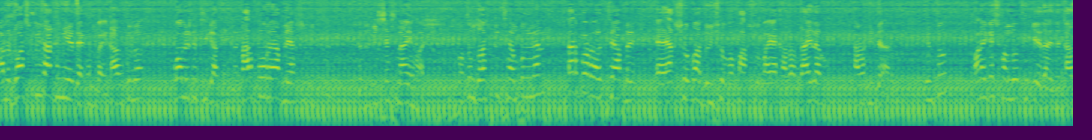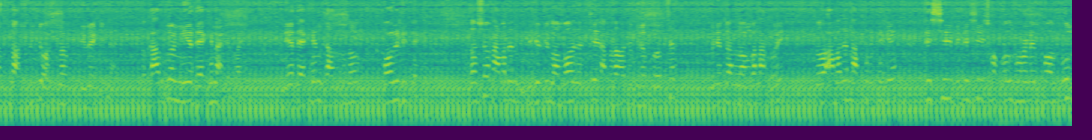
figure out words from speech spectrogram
আপনি দশ পিস আগে নিয়ে দেখেন ভাই, গাছগুলো কোয়ালিটি ঠিক আছে তারপরে আপনি একশো পিস যদি বিশ্বাস নাই হয়। প্রথম দশ পিস স্যাম্পল নেন, তারপরে হচ্ছে আপনি একশো বা দুইশো বা পাঁচশো বা এক হাজার যাই লাগুক আমরা দিতে পারবেন কিন্তু অনেকে সন্দেহ থেকে যায় যে গাছগুলো আসলে কি অরিজিনাল দিবে কিনা। তো গাছগুলো নিয়ে দেখেন আগে ভাই। নিয়ে দেখেন গাছগুলো কোয়ালিটি দেখেন। দর্শক, আমাদের ভিডিওটি লম্বা হয়ে যাচ্ছে, আপনারা হয়তো বিরক্ত হচ্ছেন। ভিডিওটা আর লম্বা না করি তো আমাদের নার্সারি থেকে দেশি, বিদেশি সকল ধরনের ফল, ফুল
